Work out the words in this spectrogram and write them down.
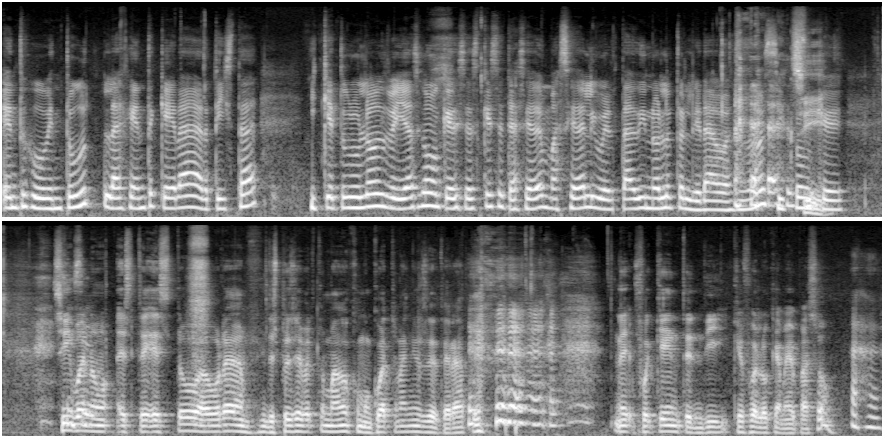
en tu juventud, la gente que era artista. Y que tú los veías como que decías que se te hacía demasiada libertad y no lo tolerabas, ¿no? Así como Sí. que... Sí, bueno, este, esto ahora, después de haber tomado como cuatro años de terapia, eh, fue que entendí qué fue lo que me pasó. Ajá.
